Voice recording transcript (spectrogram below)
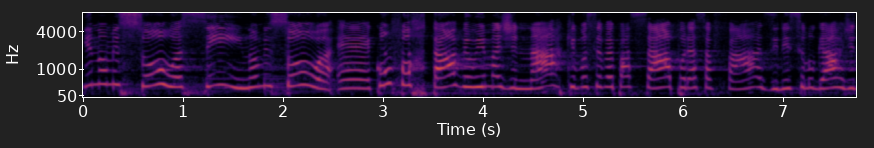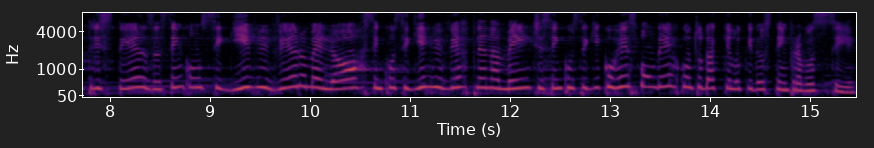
E não me soa assim, não me soa é, confortável imaginar que você vai passar por essa fase, nesse lugar de tristeza, sem conseguir viver o melhor, sem conseguir viver plenamente, sem conseguir corresponder com tudo aquilo que Deus tem para você.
